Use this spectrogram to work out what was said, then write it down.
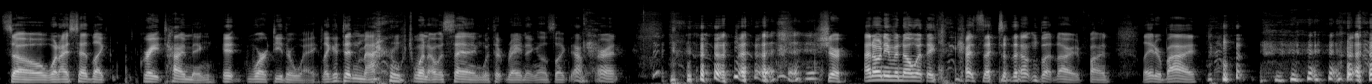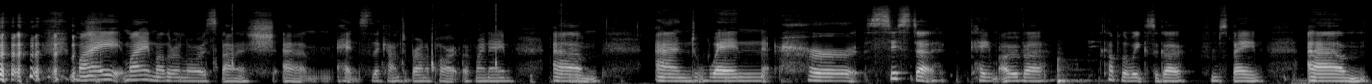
So when I said like great timing, it worked either way. Like it didn't matter which one I was saying with it raining. I was like, yeah, all right. sure. I don't even know what they think I said to them, but all right, fine. Later, bye. my my mother-in-law is Spanish, um, hence the Cantabrana part of my name. Um, and when her sister came over a couple of weeks ago from Spain, um,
